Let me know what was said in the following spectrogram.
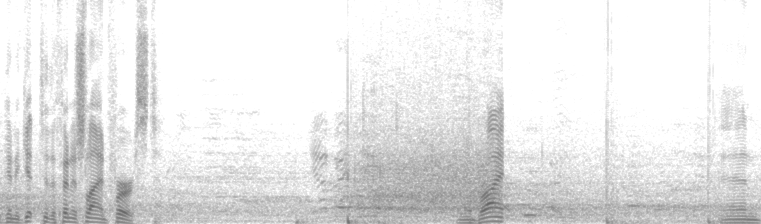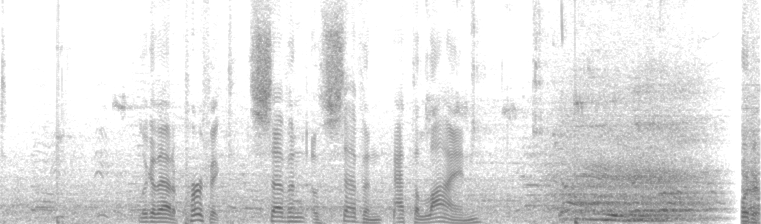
we're going to get to the finish line first. And Bryant. And look at that, a perfect seven of seven at the line. Order.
